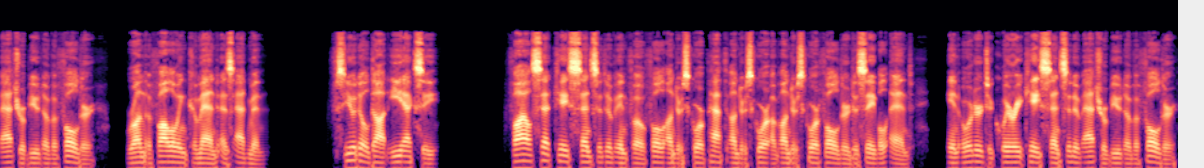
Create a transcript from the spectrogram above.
Attribute of a folder, run the following command as admin. fsutil.exe. File set case sensitive info full underscore path underscore of underscore folder disable and, in order to query case sensitive attribute of a folder,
